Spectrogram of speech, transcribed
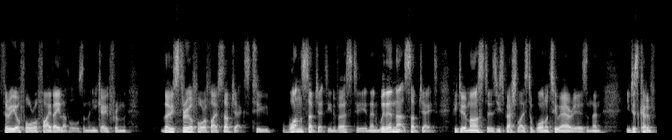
three or four or five A levels, and then you go from those three or four or five subjects to one subject at university. And then within that subject if you do a master's you specialize to one or two areas and then you just kind of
